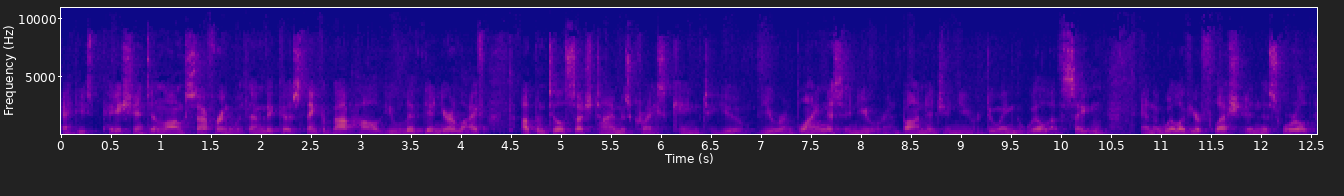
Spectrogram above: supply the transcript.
And he's patient and long suffering with them because think about how you lived in your life up until such time as Christ came to you. You were in blindness and you were in bondage and you were doing the will of Satan and the will of your flesh in this world.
